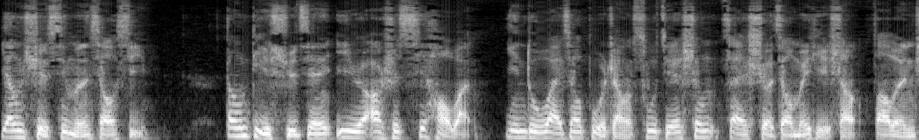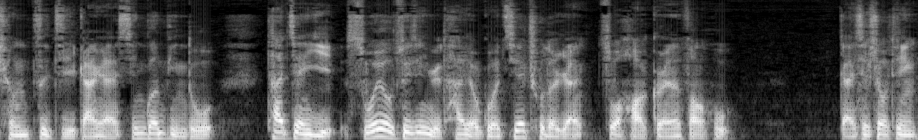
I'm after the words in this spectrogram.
央视新闻消息当地时间一月二十七号晚印度外交部长苏杰生在社交媒体上发文称自己感染新冠病毒。他建议所有最近与他有过接触的人做好个人防护。感谢收听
